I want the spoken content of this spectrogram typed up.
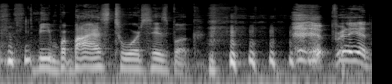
be biased towards his book. Brilliant.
